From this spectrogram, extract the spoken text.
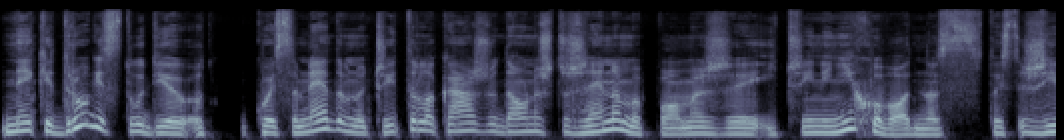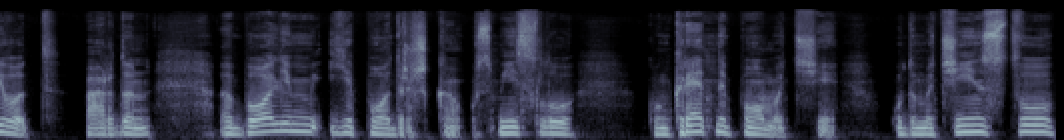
Neke druge studije koje sam nedavno čitala kažu da ono što ženama pomaže i čini njihov odnos, to je život pardon, boljim je podrška u smislu konkretne pomoći u domaćinstvu,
